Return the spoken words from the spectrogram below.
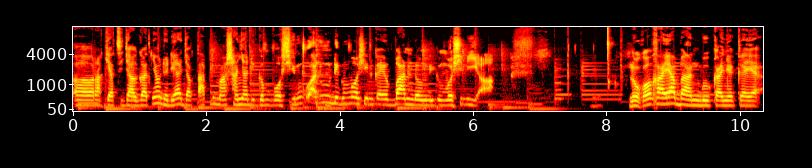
uh, rakyat sejagatnya udah diajak. Tapi masanya digembosin waduh digembosin kayak Bandung digembosin iya. Loh kok kayak ban? Bukannya kayak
